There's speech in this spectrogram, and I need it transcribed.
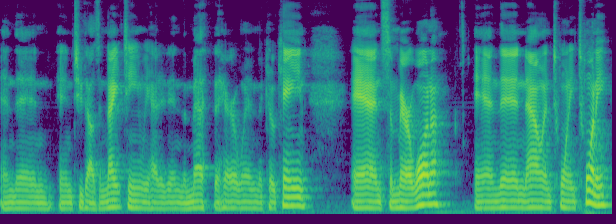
And then in 2019, we had it in the meth, the heroin, the cocaine, and some marijuana. And then now in 2020,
